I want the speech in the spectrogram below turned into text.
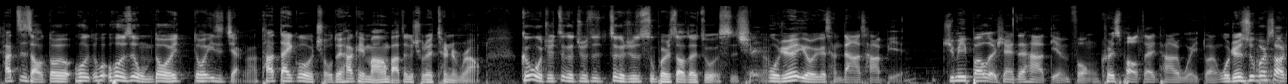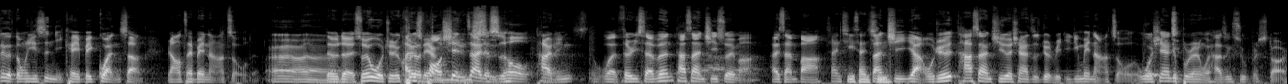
他至少都有或或或者是我们都会都会一直讲啊，他带过的球队，他可以马上把这个球队 turn around。可我觉得这个就是这个就是 superstar 在做的事情啊。我觉得有一个很大的差别。Jimmy Butler 现在在他的巅峰，Chris Paul 在他的尾端。我觉得 Superstar 这个东西是你可以被冠上，然后再被拿走的，嗯，对不对？所以我觉得 Chris Paul 现在的时候，他已经 what thirty seven，他三十七岁嘛，还是三八？三七三七三七呀！我觉得他三十七岁，现在就已经被拿走了。我现在就不认为他是个 Superstar。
